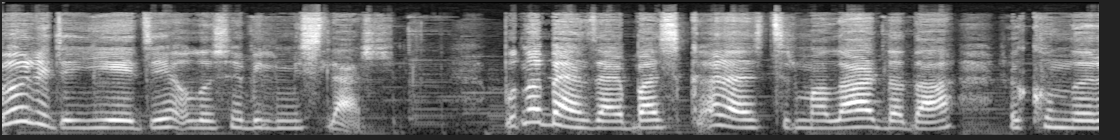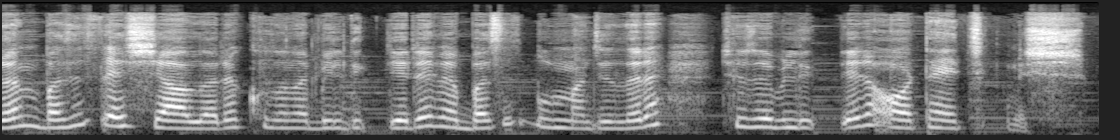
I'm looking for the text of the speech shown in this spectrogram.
Böylece yiyeceğe ulaşabilmişler. Buna benzer başka araştırmalarda da rakunların basit eşyaları kullanabildikleri ve basit bulmacaları çözebildikleri ortaya çıkmış.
